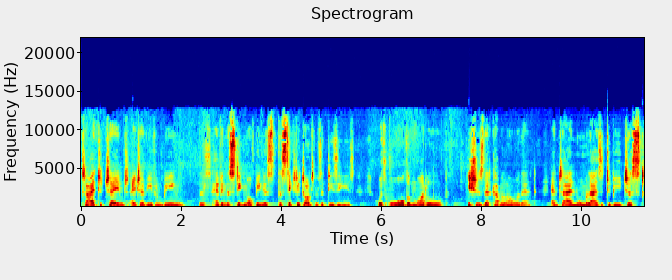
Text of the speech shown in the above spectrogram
tried to change HIV from being this having the stigma of being a the sexually transmitted disease with all the model issues that come along with that and try and normalize it to be just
